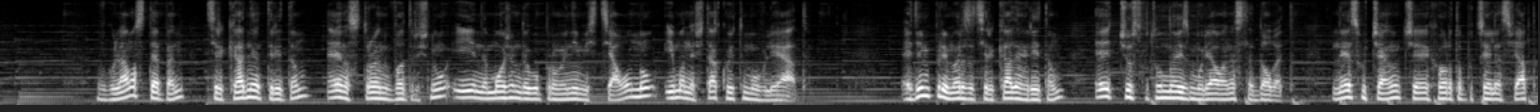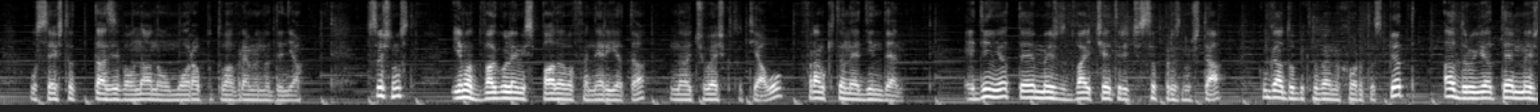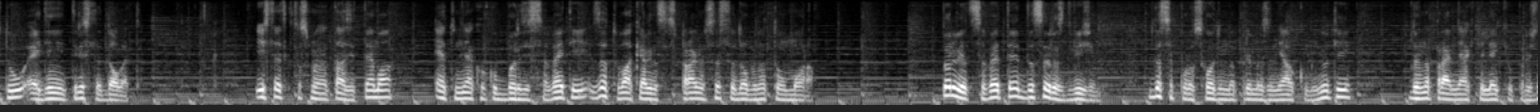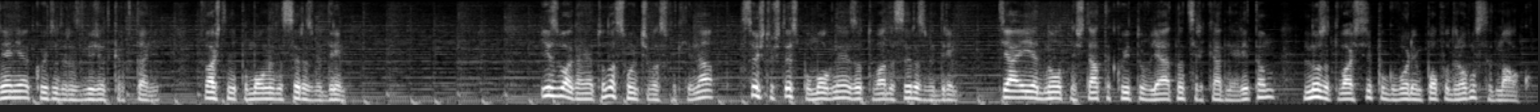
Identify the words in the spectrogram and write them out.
В голяма степен циркадният ритъм е настроен вътрешно и не можем да го променим изцяло, но има неща, които му влияят. Един пример за циркаден ритъм е чувството на изморяване след обед. Не е случайно, че хората по целия свят усещат тази вълна на умора по това време на деня. Всъщност, има два големи спада в енергията на човешкото тяло в рамките на един ден – Единият е между 2 и 4 часа през нощта, когато обикновено хората спят, а другият е между 1 и 3 след обед. И след като сме на тази тема, ето няколко бързи съвети за това как да се справим с следобедната умора. Първият съвет е да се раздвижим. Да се поразходим, например, за няколко минути, да направим някакви леки упражнения, които да раздвижат кръвта ни. Това ще ни помогне да се разведрим. Излагането на слънчева светлина също ще спомогне за това да се разведрим. Тя е едно от нещата, които влияят на циркадния ритъм, но за това ще си поговорим по-подробно след малко.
